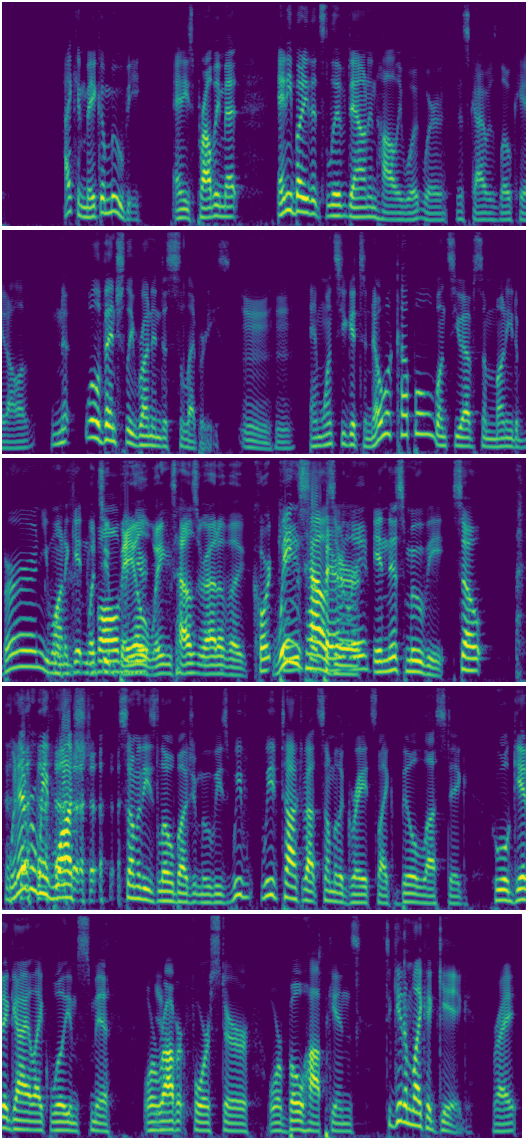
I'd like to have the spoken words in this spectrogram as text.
I can make a movie, and he's probably met anybody that's lived down in Hollywood where this guy was located. All of n- will eventually run into celebrities. Mhm. And once you get to know a couple, once you have some money to burn, you want to get Once involved. you in bail your- Wings Hauser out of a court case, Wings Hauser apparently. in this movie. So, whenever we've watched some of these low budget movies, we've we've talked about some of the greats like Bill Lustig, who will get a guy like William Smith or Robert Forster or Bo Hopkins to get him like a gig, right?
